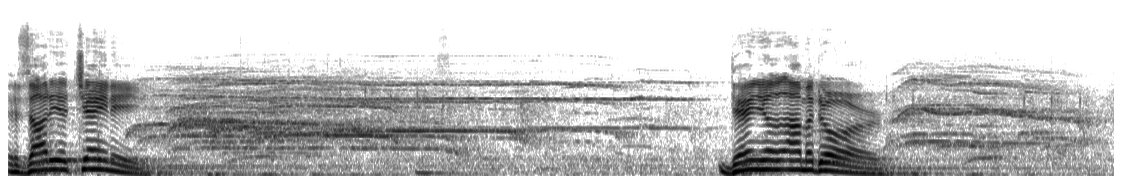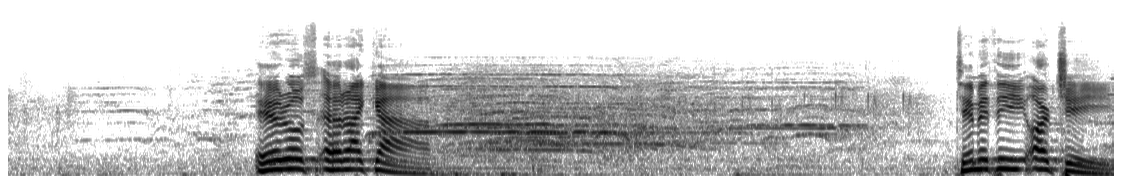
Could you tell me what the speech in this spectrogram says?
Izadia Cheney. Daniel Amador. Eros Eraika. Timothy Archie.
